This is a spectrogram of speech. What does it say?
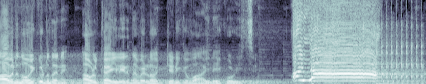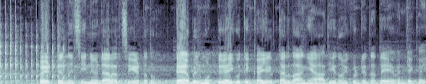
അവന് നോക്കിക്കൊണ്ട് തന്നെ അവൾ കയ്യിലിരുന്ന വെള്ളം ഒറ്റയടിക്ക് വായിലേക്ക് ഒഴിച്ചു. പെട്ടെന്ന് ചിന്നുവിന്റെ അലർച്ച കേട്ടതും ടേബിൾ മുട്ടുകൈ കുത്തി കയ്യിൽ തലതാങ്ങി ആദ്യം നോക്കിക്കൊണ്ടിരുന്ന ദേവന്റെ കൈ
